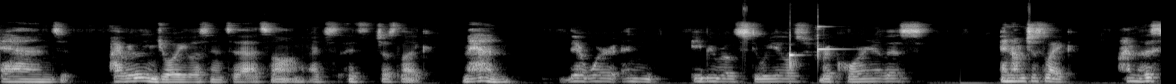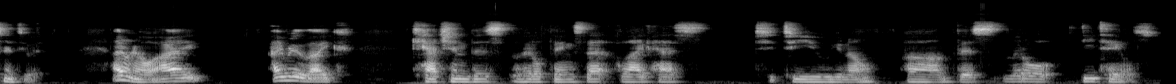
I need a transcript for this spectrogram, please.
And I really enjoy listening to that song. Just, it's just like, man, there were in Abbey Road Studios recording of this, and I'm just like, I'm listening to it. I don't know. I I really like catching these little things that life has to, to you. You know, uh, this little details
